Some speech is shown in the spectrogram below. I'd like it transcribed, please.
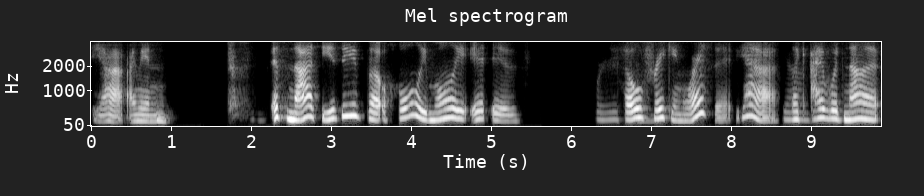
yeah, I mean, it's not easy, but holy moly, it is worth so it. freaking worth it. Yeah. yeah. Like I would not,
